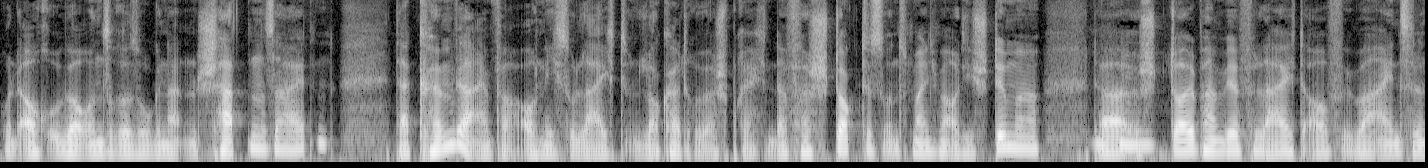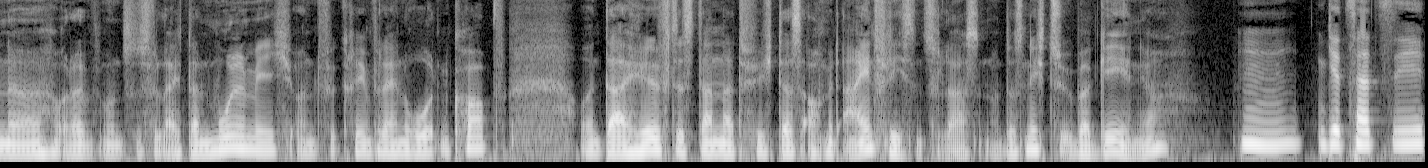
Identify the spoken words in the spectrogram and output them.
und auch über unsere sogenannten Schattenseiten, da können wir einfach auch nicht so leicht und locker drüber sprechen. Da verstockt es uns manchmal auch die Stimme, da mhm. stolpern wir vielleicht auf über einzelne oder uns ist vielleicht dann mulmig und wir kriegen vielleicht einen roten Kopf. Und da hilft es dann natürlich, das auch mit einfließen zu lassen und das nicht zu übergehen, ja. Mhm. Jetzt hat sie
